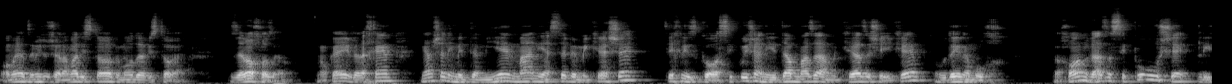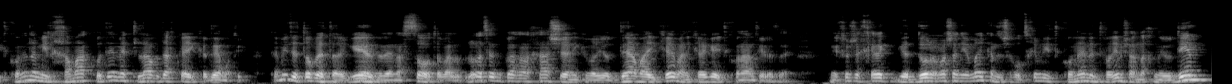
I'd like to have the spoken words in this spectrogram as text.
אומר את זה מישהו שלמד היסטוריה ומאוד אוהב היסטוריה. זה לא חוזר, אוקיי? ולכן, גם כשאני מדמיין מה אני אעשה במקרה ש... צריך לזכור, הסיכוי שאני אדע מה זה המקרה הזה שיקרה הוא די נמוך. נכון? ואז הסיפור הוא שלהתכונן למלחמה הקודמת לאו דווקא יקדם אותי. תמיד זה טוב לתרגל ולנסות, אבל לא לצאת מנקודת הנחה שאני כבר יודע מה יקרה ואני כרגע התכוננתי לזה. אני חושב שחלק גדול ממה שאני אומר כאן זה שאנחנו צריכים להתכונן לדברים שאנחנו יודעים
